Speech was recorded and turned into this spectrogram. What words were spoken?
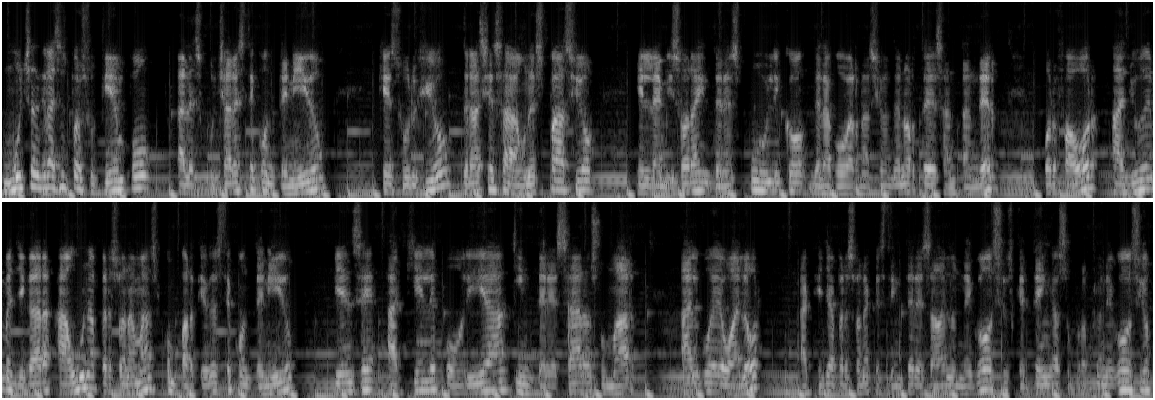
Muchas gracias por su tiempo al escuchar este contenido que surgió gracias a un espacio en la emisora de interés público de la Gobernación de Norte de Santander. Por favor, ayúdenme a llegar a una persona más compartiendo este contenido. Piense a quién le podría interesar o sumar algo de valor, aquella persona que esté interesada en los negocios, que tenga su propio negocio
